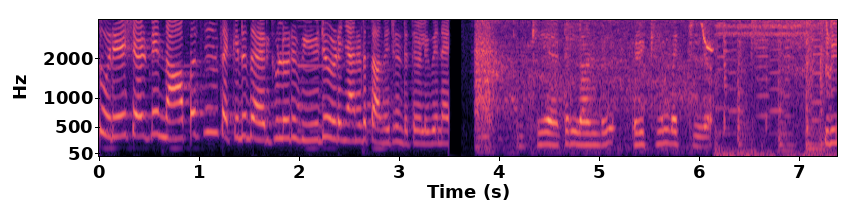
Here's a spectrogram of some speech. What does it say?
സുരേഷ് ഏട്ടന് നാപ്പത്തഞ്ച് സെക്കൻഡ് ദൈർഘ്യമുള്ള ഒരു വീഡിയോ ഇവിടെ ഞാനിവിടെ തന്നിട്ടുണ്ട് തെളിവിനെ എനിക്ക് ഏട്ടല്ലാണ്ട് ഒരിക്കലും പറ്റില്ല. ഇടി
